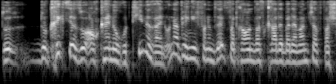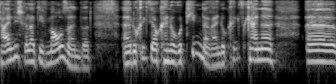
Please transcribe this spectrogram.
Du, du kriegst ja so auch keine Routine rein, unabhängig von dem Selbstvertrauen, was gerade bei der Mannschaft wahrscheinlich relativ mau sein wird. Äh, du kriegst ja auch keine Routinen da rein. Du kriegst keine äh,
